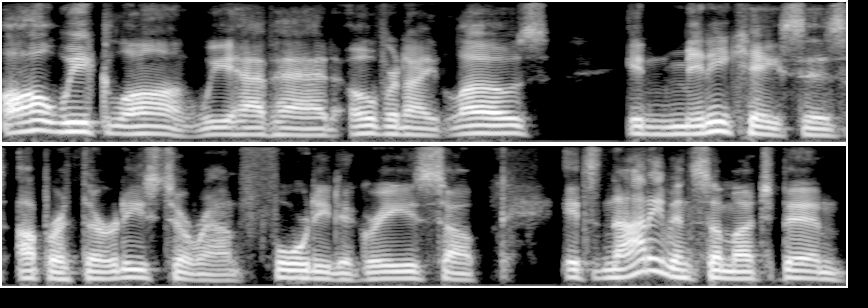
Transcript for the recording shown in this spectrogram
all week long, we have had overnight lows in many cases upper 30s to around 40 degrees. So it's not even so much been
